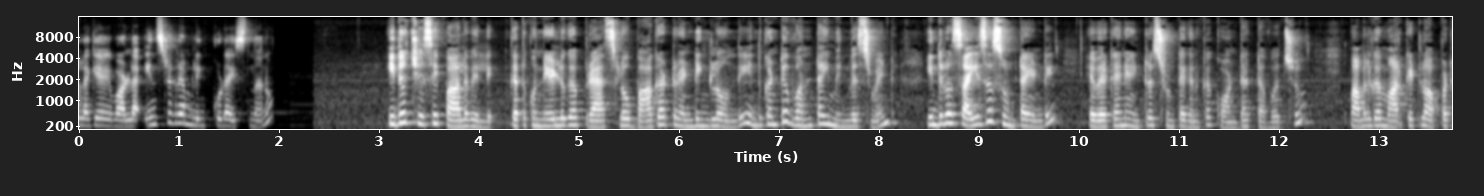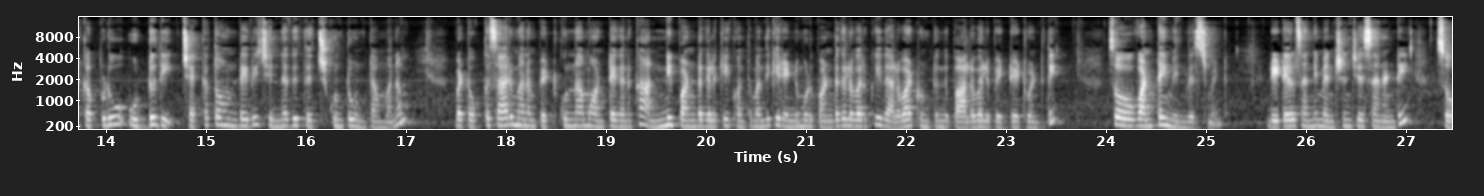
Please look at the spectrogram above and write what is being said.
అలాగే వాళ్ళ ఇన్స్టాగ్రామ్ లింక్ కూడా ఇస్తున్నాను. ఇది వచ్చేసి పాలవెల్లి. గత కొన్నేళ్ళుగా బ్రాస్లో బాగా ట్రెండింగ్లో ఉంది. ఎందుకంటే వన్ టైం ఇన్వెస్ట్మెంట్. ఇందులో సైజెస్ ఉంటాయండి. ఎవరికైనా ఇంట్రెస్ట్ ఉంటే కనుక కాంటాక్ట్ అవ్వచ్చు. మామూలుగా మార్కెట్లో అప్పటికప్పుడు ఉడ్డుది చెక్కతో ఉండేది చిన్నది తెచ్చుకుంటూ ఉంటాం మనం. బట్ ఒక్కసారి మనం పెట్టుకున్నాము అంటే కనుక అన్ని పండగలకి కొంతమందికి రెండు మూడు పండగల వరకు ఇది అలవాటు ఉంటుంది పాలవలి పెట్టేటువంటిది. So one time investment details అన్నీ మెన్షన్ చేశానండి. సో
